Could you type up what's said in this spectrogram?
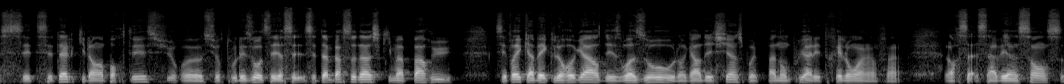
c'est elle qui l'a emporté sur, euh, sur tous les autres. C'est-à-dire, c'est un personnage qui m'a paru. C'est vrai qu'avec le regard des oiseaux, le regard des chiens, je pouvais pas non plus aller très loin. Enfin, alors ça, ça avait un sens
